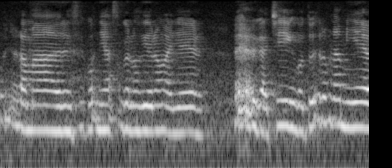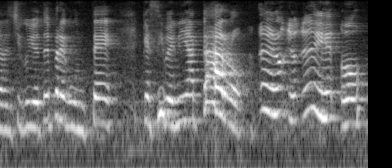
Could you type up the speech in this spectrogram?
coño la madre, ese coñazo que nos dieron ayer. Verga, chingo, tú eres una mierda, chico. Yo te pregunté que si venía carro. Eh, no, yo te dije, oh.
